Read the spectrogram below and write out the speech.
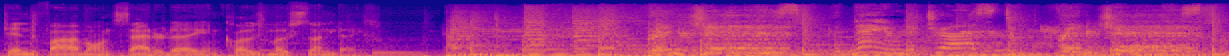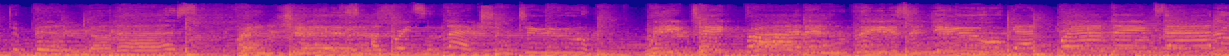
10 to 5 on Saturday, and close most Sundays. French's, the name to trust. French's, depend on us. French's, a great selection too. We take pride in pleasing you. Get brand names at a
